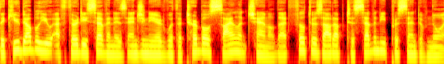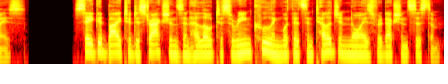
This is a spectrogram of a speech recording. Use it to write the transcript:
The QWF 37 is engineered with a turbo silent channel that filters out up to 70% of noise. Say goodbye to distractions and hello to serene cooling with its intelligent noise reduction system.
